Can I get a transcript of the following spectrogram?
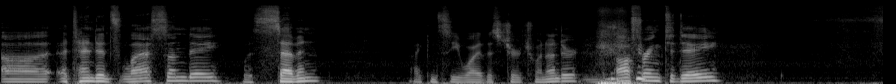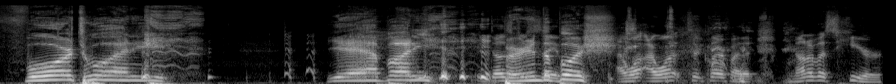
Uh, attendance last Sunday was seven. I can see why this church went under. Offering today, four twenty. yeah, buddy. It does Burn in the that. bush. I want I want to clarify that none of us here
